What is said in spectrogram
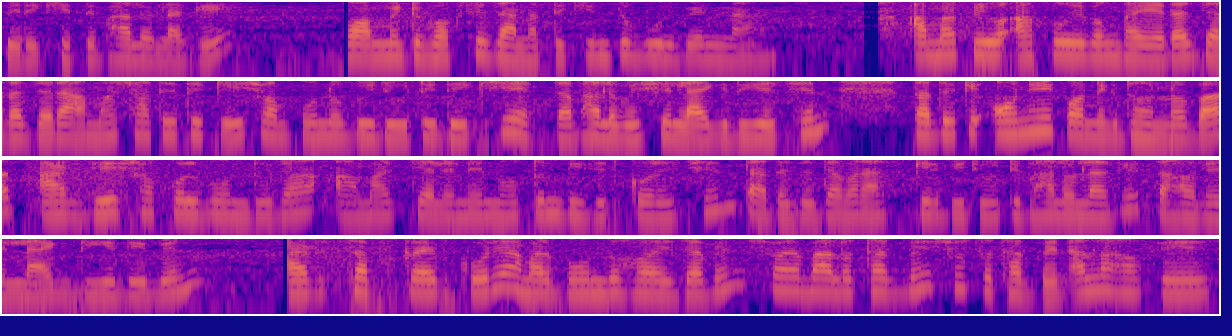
পেরে খেতে ভালো লাগে, কমেন্ট বক্সে জানাতে কিন্তু ভুলবেন না। আমার প্রিয় আপু এবং ভাইয়েরা, যারা যারা আমার সাথে থেকে সম্পূর্ণ ভিডিওটি দেখে একটা ভালোবেসে লাইক দিয়েছেন, তাদেরকে অনেক অনেক ধন্যবাদ। আর যে সকল বন্ধুরা আমার চ্যানেলে নতুন ভিজিট করেছেন, তাদের যদি আমার আজকের ভিডিওটি ভালো লাগে, তাহলে লাইক দিয়ে দেবেন। আর সাবস্ক্রাইব করে আমার বন্ধু হয়ে যাবেন। সবাই ভালো থাকবেন, সুস্থ থাকবেন। আল্লাহ হাফেজ।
